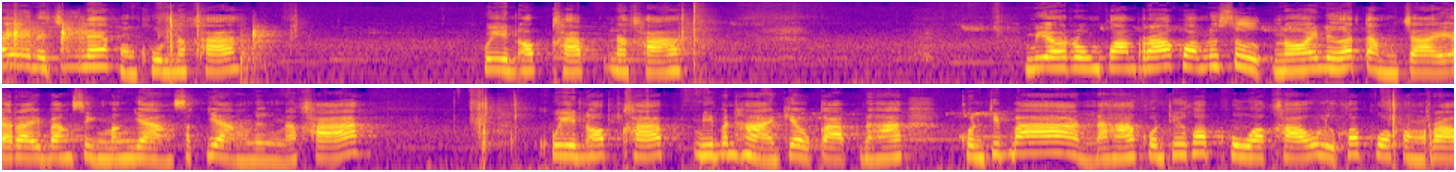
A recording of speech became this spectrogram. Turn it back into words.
ไพ่ energy แรกของคุณนะคะ Queen of Cup นะคะ มีอารมณ์ความรักความรู้สึกน้อยเนื้อต่ำใจอะไรบางสิ่งบางอย่างสักอย่างหนึ่งนะคะ Queen of Cup มีปัญหาเกี่ยวกับนะคะคนที่บ้านนะคะ คนที่ครอบครัวเขาหรือครอบครัวของเรา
